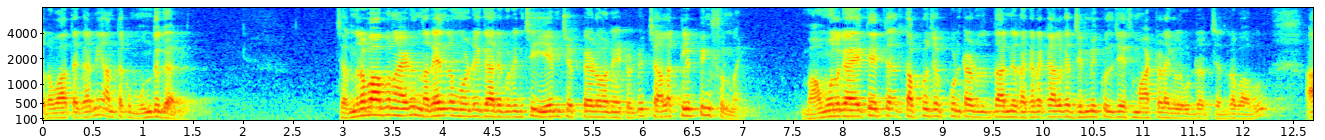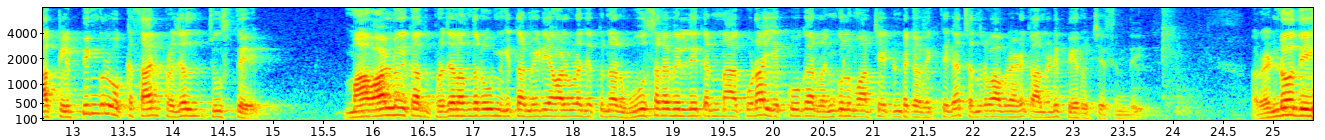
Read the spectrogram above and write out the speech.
తర్వాత కానీ అంతకు ముందు కానీ చంద్రబాబు నాయుడు నరేంద్ర మోడీ గారి గురించి ఏం చెప్పాడు అనేటువంటి చాలా క్లిప్పింగ్స్ ఉన్నాయి. మామూలుగా అయితే తప్పు చెప్పుకుంటాడు దాన్ని రకరకాలుగా జిమ్మిక్కులు చేసి మాట్లాడగలుగుతాడు చంద్రబాబు. ఆ క్లిప్పింగులు ఒక్కసారి ప్రజలు చూస్తే మా వాళ్ళు ఇక ప్రజలందరూ మిగతా మీడియా వాళ్ళు కూడా చెప్తున్నారు ఊసర వెళ్ళి కన్నా కూడా ఎక్కువగా రంగులు మార్చేటువంటి ఒక వ్యక్తిగా చంద్రబాబు నాయుడుకి ఆల్రెడీ పేరు వచ్చేసింది. రెండోది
